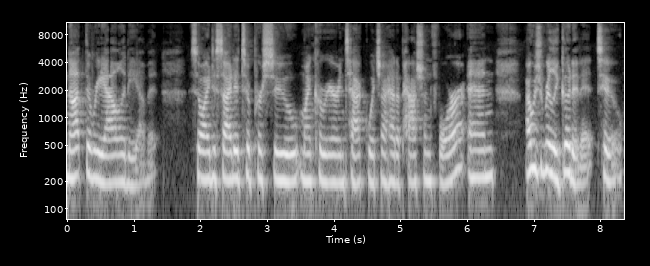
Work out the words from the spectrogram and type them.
not the reality of it. So I decided to pursue my career in tech, which I had a passion for, and I was really good at it too.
